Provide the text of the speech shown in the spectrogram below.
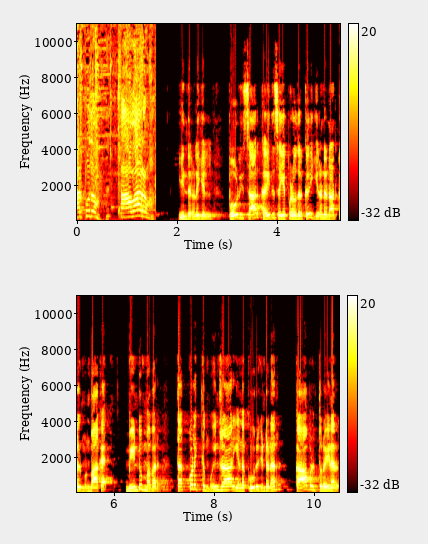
அற்புதம் ஆவாரம். இந்த நிலையில் போலீசார் கைது செய்யப்படுவதற்கு இரண்டு நாட்கள் முன்பாக மீண்டும் அவர் தற்கொலைக்கு முயன்றார் என கூறுகின்றனர் காவல்துறையினர்.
